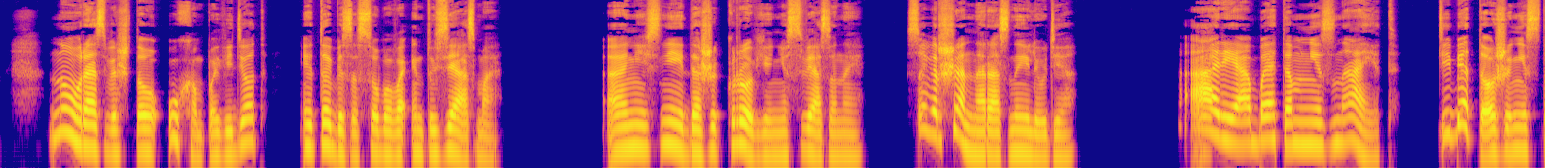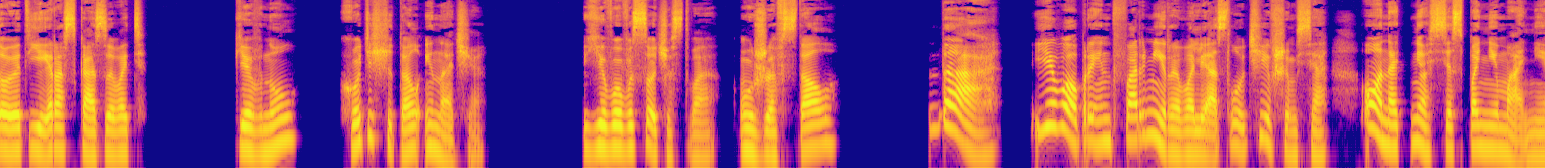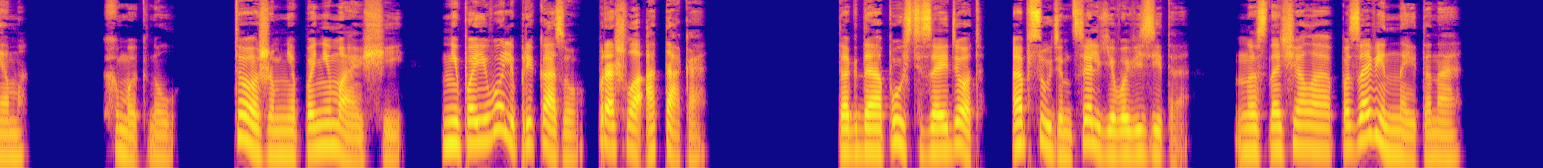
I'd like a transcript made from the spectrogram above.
Ну, разве что ухом поведет, и то без особого энтузиазма. Они с ней даже кровью не связаны. Совершенно разные люди. Ари об этом не знает. Тебе тоже не стоит ей рассказывать. Кивнул, хоть и считал иначе. Его высочество уже встал? Да, его проинформировали о случившемся. Он отнесся с пониманием. Хмыкнул. Тоже мне понимающий. Не по его ли приказу прошла атака? Тогда пусть зайдет, обсудим цель его визита. Но сначала позови Нейтана.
